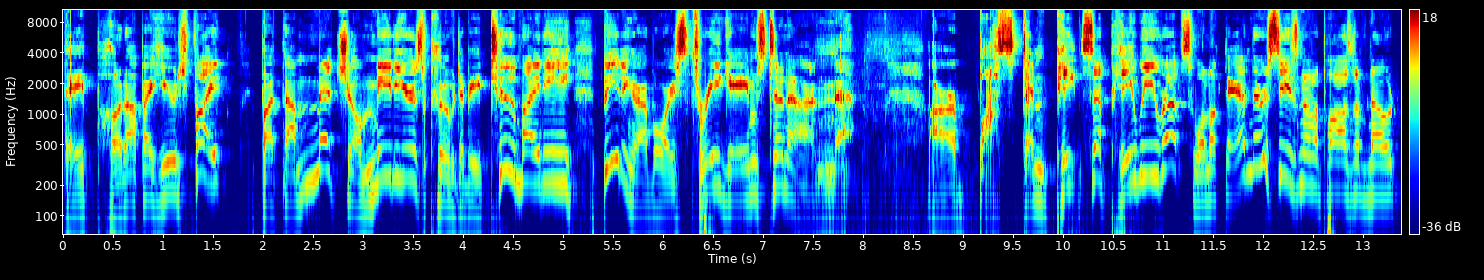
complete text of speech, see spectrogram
They put up a huge fight, but the Mitchell Meteors proved to be too mighty, beating our boys three games to none. Our Boston Pizza Pee Wee reps will look to end their season on a positive note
